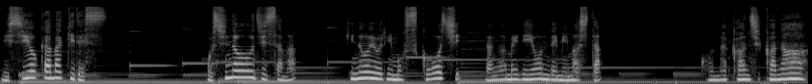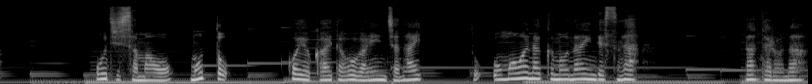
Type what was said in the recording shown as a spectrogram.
西岡真希です。星の王子様、昨日よりも少し長めに読んでみました。こんな感じかな。王子様をもっと声を変えた方がいいんじゃない？と思わなくもないんですが、なんだろうな。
